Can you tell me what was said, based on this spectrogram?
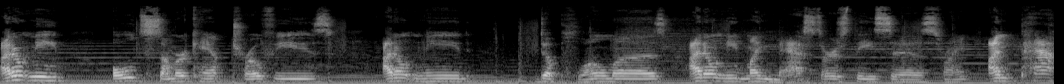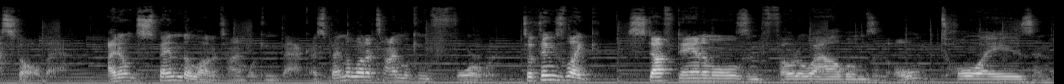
I don't need old summer camp trophies. I don't need diplomas. I don't need my master's thesis, right? I'm past all that. I don't spend a lot of time looking back. I spend a lot of time looking forward. So things like stuffed animals and photo albums and old toys and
